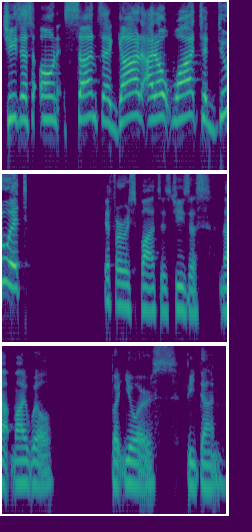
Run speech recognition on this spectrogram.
Jesus' own son said, God, I don't want to do it if our response is, Jesus, not my will, but yours be done.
